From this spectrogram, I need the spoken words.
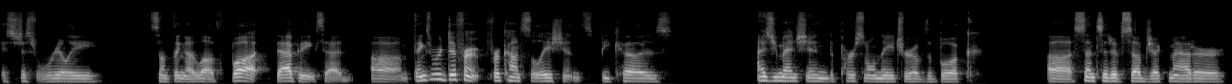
it's just really something I love. But that being said, um, things were different for Constellations because, as you mentioned, the personal nature of the book, uh, sensitive subject matter,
